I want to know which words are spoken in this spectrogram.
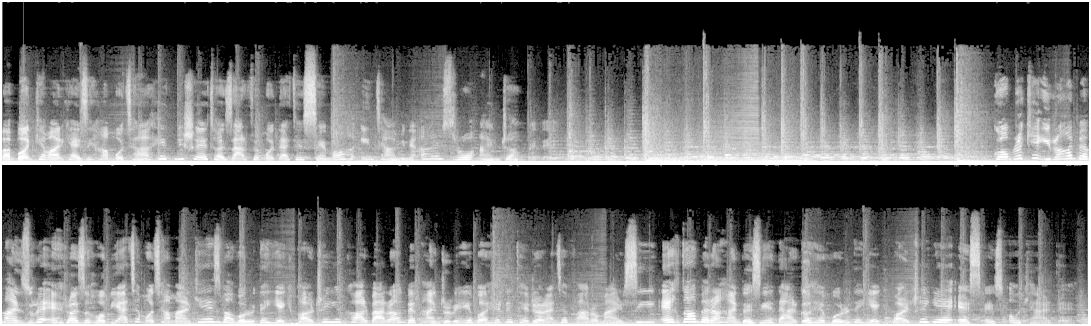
و بانک مرکزی هم متعهد میشه تا ظرف مدت سه ماه این تامین ارز رو انجام بده. گمرک ایران به منظور احراز هویت متمرکز و ورود یک پارچه کاربران به پنجره واحد تجارت فرامرزی اقدام به راه اندازی درگاه ورود یک پارچه SSO کرده.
